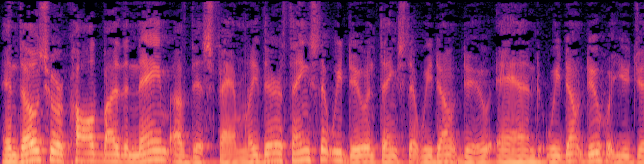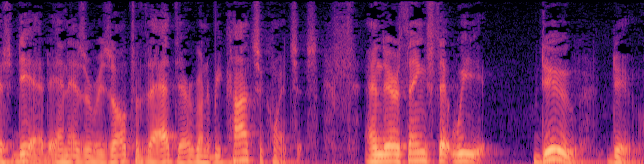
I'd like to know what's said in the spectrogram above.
and those who are called by the name of this family, there are things that we do and things that we don't do, and we don't do what you just did. And as a result of that, there are going to be consequences. And there are things that we do do.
